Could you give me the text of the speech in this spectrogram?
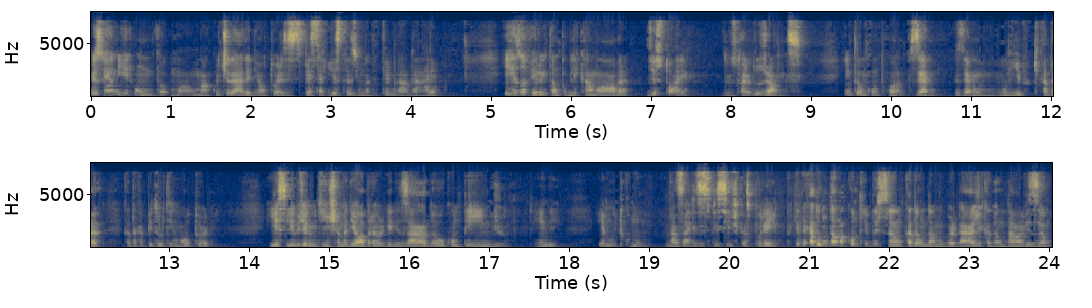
Eles reuniram uma, uma quantidade de autores especialistas em uma determinada área e resolveram então publicar uma obra de história, de história dos jovens. Então, comporam, fizeram, fizeram um livro que cada, cada capítulo tem um autor e esse livro geralmente a gente chama de obra organizada ou compêndio, entende? E é muito comum nas áreas específicas por aí. Porque cada um dá uma contribuição, cada um dá uma abordagem, cada um dá uma visão,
